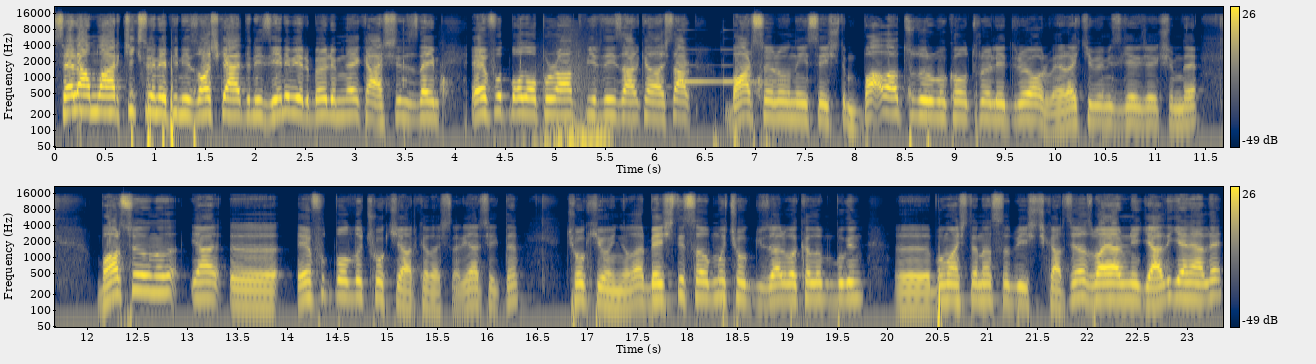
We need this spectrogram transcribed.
Selamlar Kicksman hepiniz hoş geldiniz. Yeni bir bölümle karşınızdayım. E-Futbol Open Round 1'deyiz arkadaşlar. Barcelona'yı seçtim. Bağlantı durumu kontrol ediliyor ve rakibimiz gelecek şimdi. Barcelona ya e, e-futbolda çok iyi arkadaşlar gerçekten. Çok iyi oynuyorlar. Beşli savunma çok güzel. Bakalım bugün e, bu maçta nasıl bir iş çıkartacağız. Bayern Münih geldi. Genelde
